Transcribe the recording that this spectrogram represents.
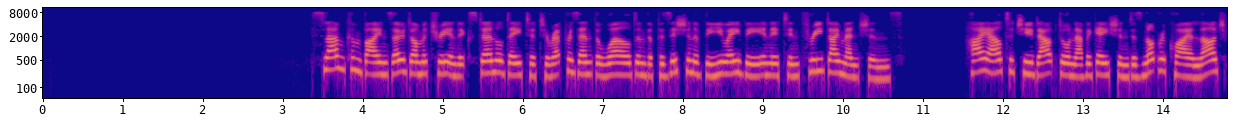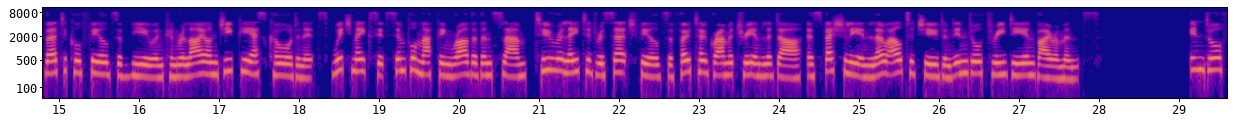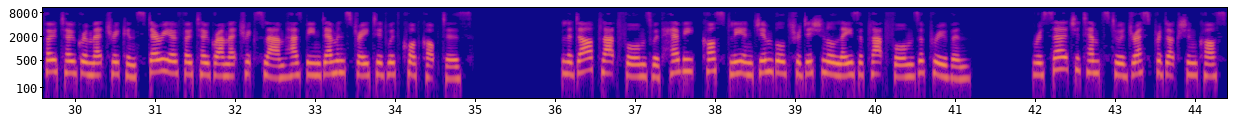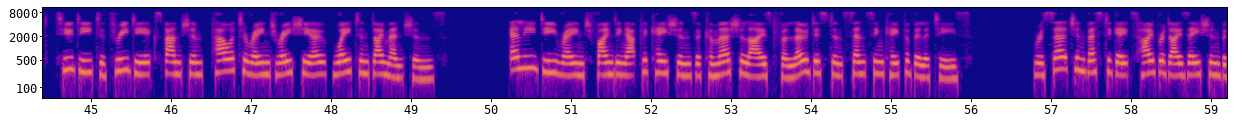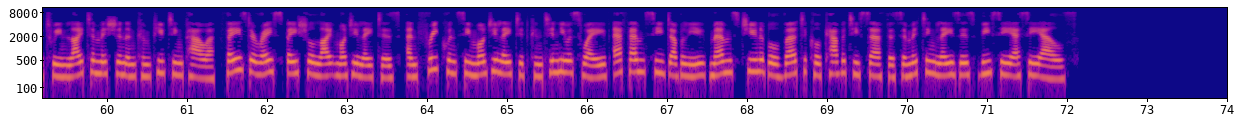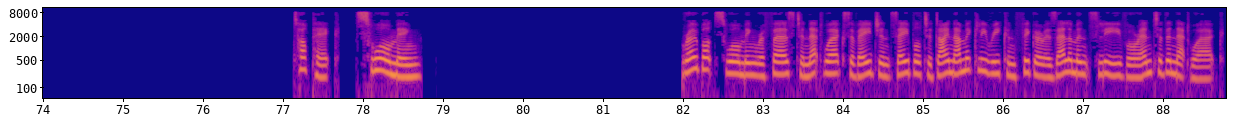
SLAM combines odometry and external data to represent the world and the position of the UAV in it in three dimensions. High-altitude outdoor navigation does not require large vertical fields of view and can rely on GPS coordinates, which makes it simple mapping rather than SLAM. Two related research fields are photogrammetry and LIDAR, especially in low-altitude and indoor 3D environments. Indoor photogrammetric and stereophotogrammetric SLAM has been demonstrated with quadcopters. LiDAR platforms with heavy, costly and gimbaled traditional laser platforms are proven. Research attempts to address production cost, 2D to 3D expansion, power-to-range ratio, weight and dimensions. LED range finding applications are commercialized for low-distance sensing capabilities. Research investigates hybridization between light emission and computing power, phased array spatial light modulators, and frequency-modulated continuous wave FMCW MEMS tunable vertical cavity surface emitting lasers VCSELs. Topic: Swarming Robot swarming refers to networks of agents able to dynamically reconfigure as elements leave or enter the network.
